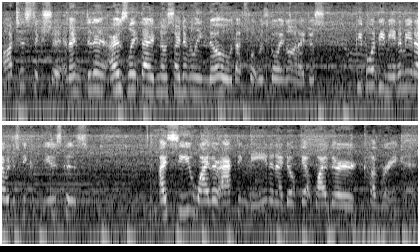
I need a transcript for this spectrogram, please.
autistic shit, and I didn't, I was late diagnosed, so I didn't really know that's what was going on. I just, people would be mean to me and I would just be confused because I see why they're acting mean and I don't get why they're covering it.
